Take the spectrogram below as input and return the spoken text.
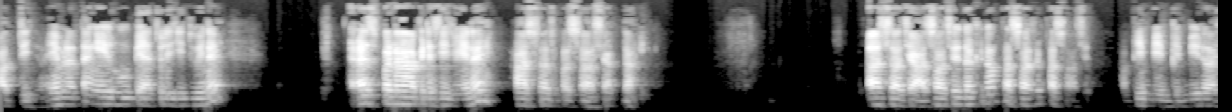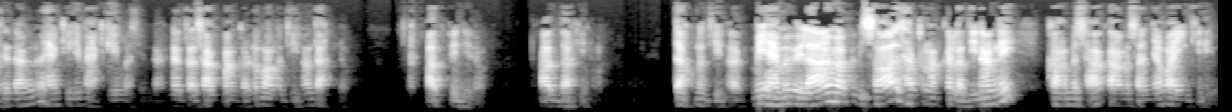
අත්විඳිනවා. එහෙම නැත්නම් ඒ රූපය ඇතුලේ සිදුවෙන අස්පනා අපිට සිදුවෙන ආස්වාද ප්‍රසවාසයක් දකින්න. ආස්වාද ආස්වාද දකින්න ප්‍රසවාස ප්‍රසවාස. අපි බිම් බිම් බිම් වශයෙන් දකින්න හැකිලිම හැකිලිම වශයෙන් දකින්න. නැත්නම් සක්මන් කරනවා වම තියනවා දකින්න. අත්විඳිනවා. අත් දකින්න. දක්න තියෙනවා. මේ හැම වෙලාවෙම අපි විශාල සටනක් කරලා දිනන්නේ කාම සහ කාම සංඥාව අයින් කිරීම.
